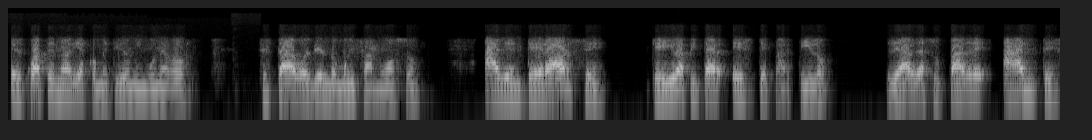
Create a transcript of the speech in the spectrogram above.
El cuate no había cometido ningún error, se estaba volviendo muy famoso. Al enterarse que iba a pitar este partido, le habla a su padre antes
